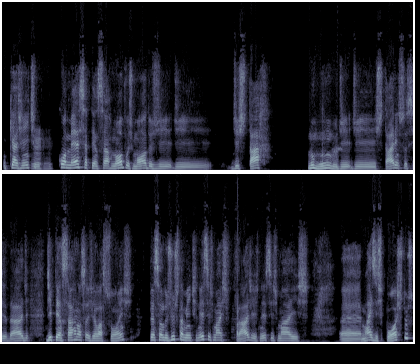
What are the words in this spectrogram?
o que a gente uhum. comece a pensar novos modos de, de, de estar no mundo, de, de estar em sociedade, de pensar nossas relações, pensando justamente nesses mais frágeis, nesses mais é, mais expostos,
